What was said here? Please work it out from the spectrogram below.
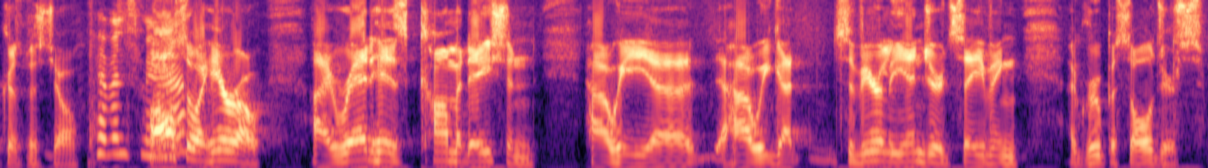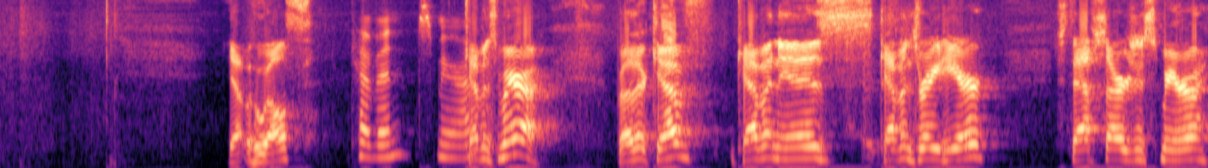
Christmas, Joe. Kevin Smith. Also a hero. I read his commendation, how he uh, how he got severely injured saving a group of soldiers. Yep. Who else? Kevin Smira. Kevin Smira. Brother Kev. Kevin is, Kevin's right here. Staff Sergeant Smira.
